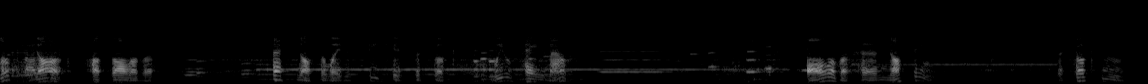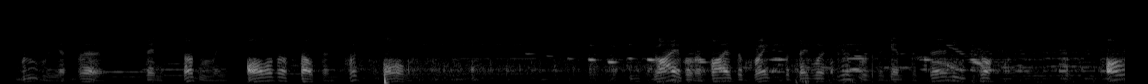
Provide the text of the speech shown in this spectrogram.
Look sharp, huffed Oliver. That's not the way to speak, hissed the trucks. We'll pay him out. Oliver heard nothing. The trucks moved smoothly at first, then suddenly Driver applied the brakes, but they were useless against the surging trucks. On,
